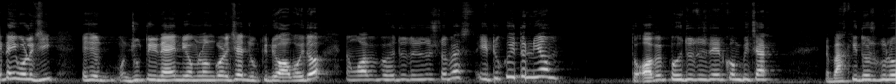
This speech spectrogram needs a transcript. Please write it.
এটাই বলেছি। এই যে যুক্তিটি ন্যায়ের নিয়ম লঙ্ঘন করেছে, যুক্তিটি অবৈধ এবং হেতু দুষ্ট, ব্যাস, এটুকুই তো নিয়ম। তো অব্যপ্য হেতু দোষ এরকম বিচার বাকি দোষগুলো,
